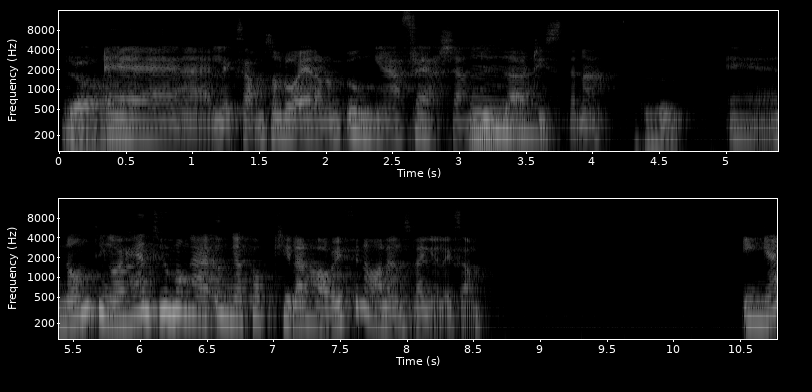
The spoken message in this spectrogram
Ja, eh, liksom, som då är en av de unga fräscha Mm. nya artisterna. precis. Eh, någonting har hänt, hur många unga popkillar har vi i finalen så länge liksom? Inga?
